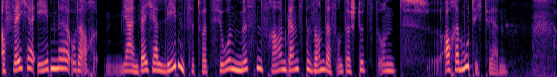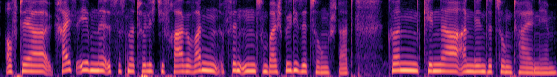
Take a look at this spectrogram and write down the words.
auf welcher Ebene oder auch ja, in welcher Lebenssituation müssen Frauen ganz besonders unterstützt und auch ermutigt werden? Auf der Kreisebene ist es natürlich die Frage, wann finden zum Beispiel die Sitzungen statt? Können Kinder an den Sitzungen teilnehmen?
